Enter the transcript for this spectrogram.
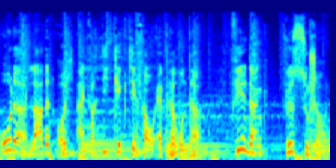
oder ladet euch einfach die KickTV App herunter. Vielen Dank fürs Zuschauen.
